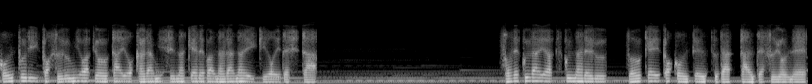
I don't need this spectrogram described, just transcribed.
コンプリートするには筐体を空にしなければならない勢いでした。それくらい熱くなれる、造形とコンテンツだったんですよね。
